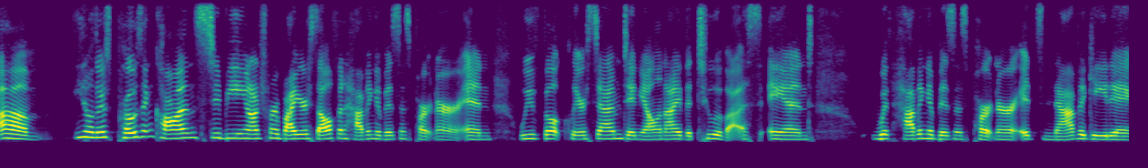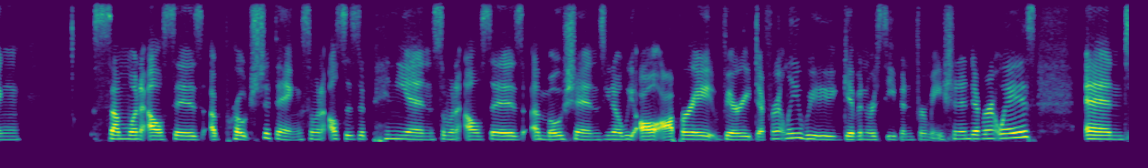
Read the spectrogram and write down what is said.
um you know, there's pros and cons to being an entrepreneur by yourself and having a business partner. And we've built ClearStem, Danielle and I, the two of us. And with having a business partner, it's navigating someone else's approach to things, someone else's opinion, someone else's emotions. You know, we all operate very differently. We give and receive information in different ways. And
